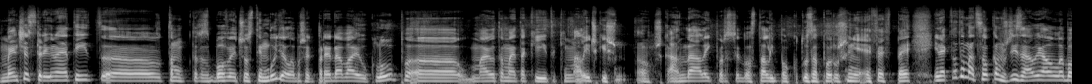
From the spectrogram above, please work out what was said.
Manchester United, uh, tam teraz boh vie, čo s tým bude, lebo však predávajú klub, uh, majú tam aj taký, taký maličký š, no, škandálik, proste dostali pokutu za porušenie FFP. Inak toto ma celkom vždy zaujalo, lebo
